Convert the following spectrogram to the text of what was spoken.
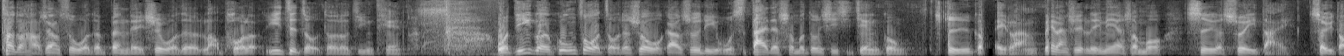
他都好像是我的伴侣，是我的老婆了，一直走走到今天。我第一个工作走的时候，我告诉你，我是带着什么东西去监工。是一个背囊，背囊是里面有什么？是一个睡袋，睡袋。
